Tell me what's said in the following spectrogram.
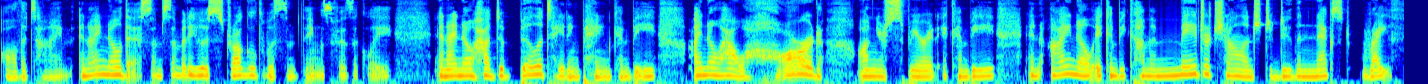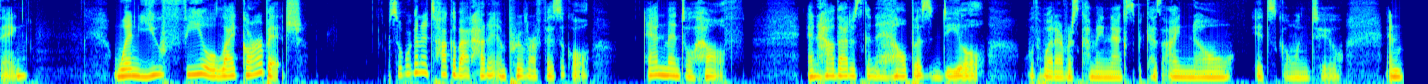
all the time. And I know this. I'm somebody who's struggled with some things physically, and I know how debilitating pain can be. I know how hard on your spirit it can be, and I know it can become a major challenge to do the next right thing when you feel like garbage. So, we're going to talk about how to improve our physical and mental health and how that is going to help us deal with whatever's coming next because I know it's going to. And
